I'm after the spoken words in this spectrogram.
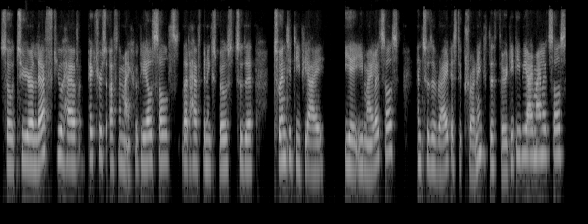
So to your left, you have pictures of the microglial cells that have been exposed to the 20 dpi EAE myeloid cells and to the right is the chronic, the 30 dBi myeloid cells.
